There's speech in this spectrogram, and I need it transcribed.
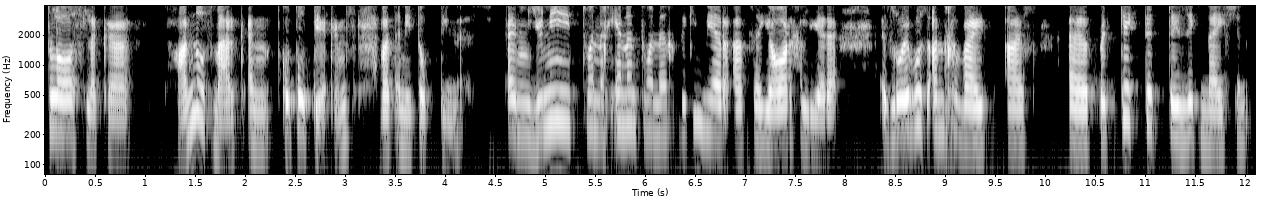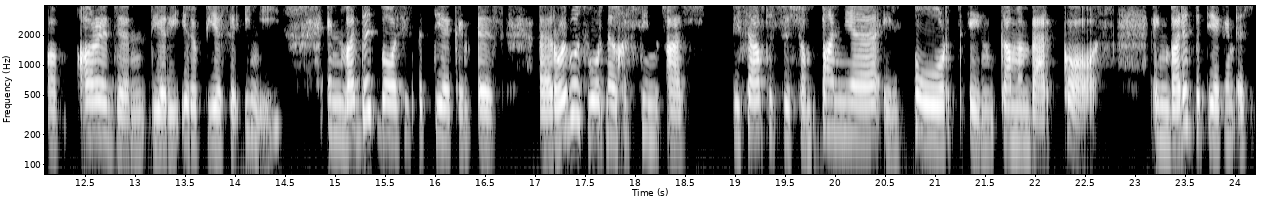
plaaslike handelsmerk in koppeltekens wat in die top 10 is. In Junie 2021, bietjie meer as 'n jaar gelede, is rooibos aangewys as 'n protected designation of origin deur die Europese Unie. En wat dit basies beteken is, uh, rooibos word nou gesien as dieselfde soos champagne en port en camembert kaas. En wat dit beteken is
